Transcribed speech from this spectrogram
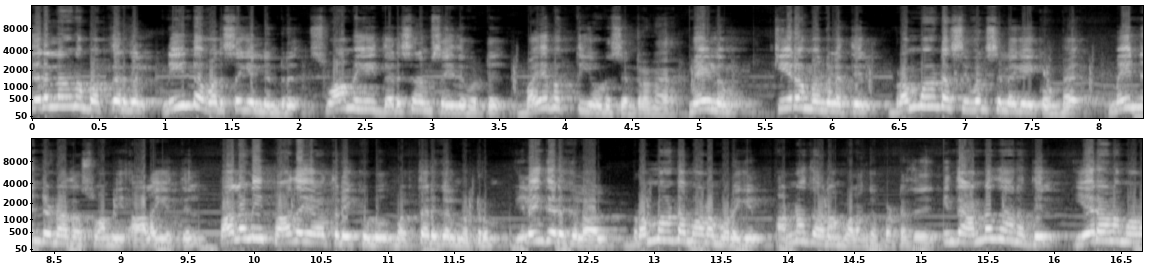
திரளான பக்தர்கள் நீண்ட வரிசையில் நின்று சுவாமியை தரிசனம் செய்துவிட்டு பயபக்தியோடு சென்றனர். மேலும் கீரமங்கலத்தில் பிரம்மாண்ட சிவன் சிலையை கொண்ட மெய்நின்றநாத சுவாமி ஆலயத்தில் பழனி பாத யாத்திரை குழு பக்தர்கள் மற்றும் இளைஞர்களால் பிரம்மாண்டமான முறையில் அன்னதானம் வழங்கப்பட்டது. இந்த அன்னதானத்தில் ஏராளமான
